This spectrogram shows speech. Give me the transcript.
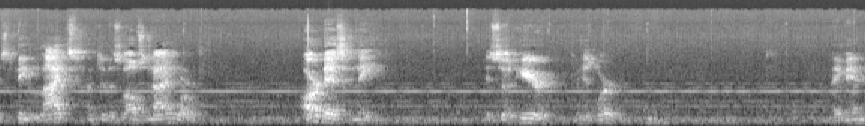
is to be light unto this lost and dying world. Our destiny is to adhere to His Word. Amen.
